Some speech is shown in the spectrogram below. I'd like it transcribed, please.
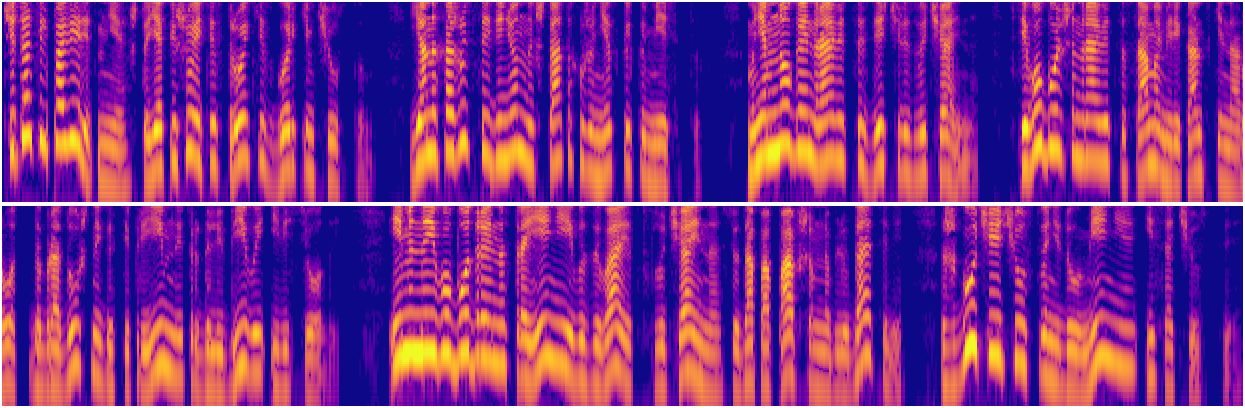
Читатель поверит мне, что я пишу эти строки с горьким чувством. Я нахожусь в Соединенных Штатах уже несколько месяцев. Мне многое нравится здесь чрезвычайно. Всего больше нравится сам американский народ, добродушный, гостеприимный, трудолюбивый и веселый. Именно его бодрое настроение и вызывает в случайно сюда попавшем наблюдателе жгучее чувство недоумения и сочувствия.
